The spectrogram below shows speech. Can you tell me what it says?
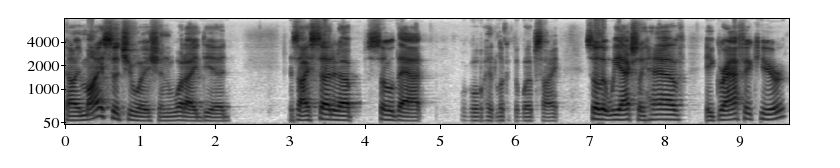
Now in my situation what I did is I set it up so that we'll go ahead and look at the website so that we actually have a graphic here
